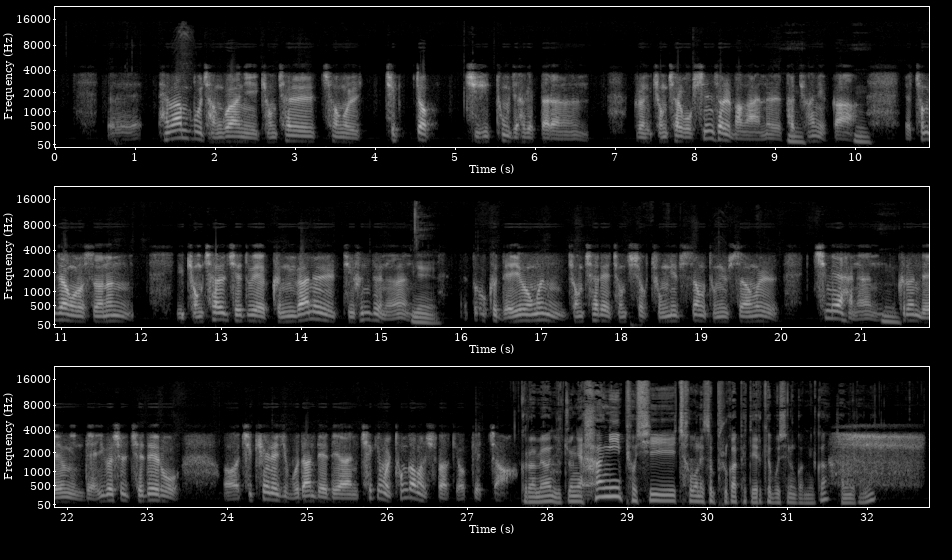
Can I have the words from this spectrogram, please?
에, 행안부 장관이 경찰청을 직접 지휘 통제하겠다라는 그런 경찰국 신설 방안을 발표하니까 음. 예, 청장으로서는 이 경찰 제도의 근간을 뒤흔드는 네. 또그 내용은 경찰의 정치적 중립성, 독립성을 침해하는 음. 그런 내용인데 이것을 제대로 어, 지켜내지 못한 데 대한 책임을 통감할 수밖에 없겠죠. 그러면 일종의 항의 표시 차원에서 불가피했다 이렇게 보시는 겁니까? 장관님?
